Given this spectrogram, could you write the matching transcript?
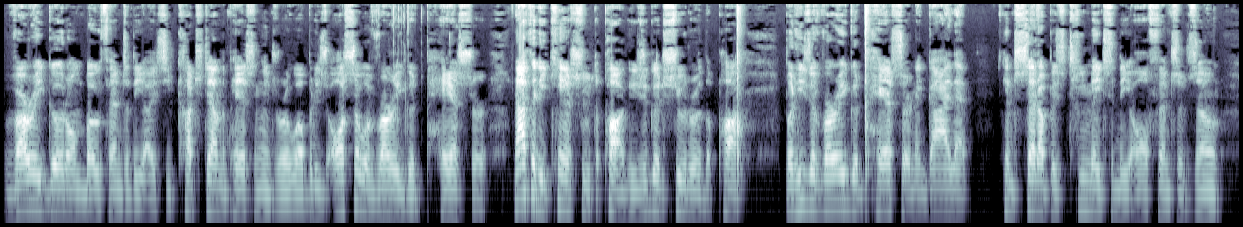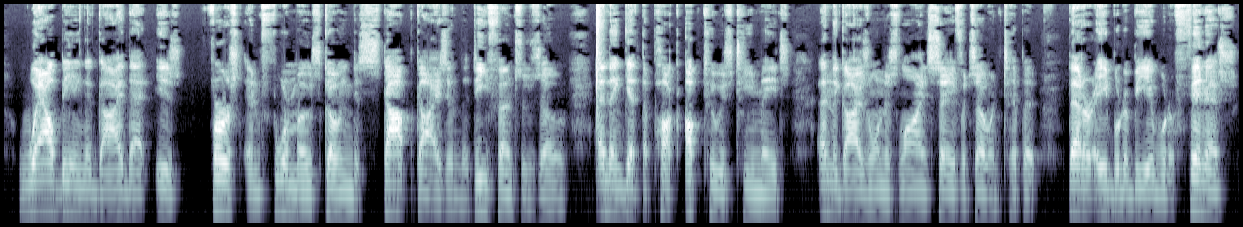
very good on both ends of the ice. He cuts down the passing lanes really well, but he's also a very good passer. Not that he can't shoot the puck, he's a good shooter of the puck, but he's a very good passer and a guy that can set up his teammates in the offensive zone while being a guy that is first and foremost going to stop guys in the defensive zone and then get the puck up to his teammates and the guys on his line, say if it's Owen Tippett, that are able to be able to finish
